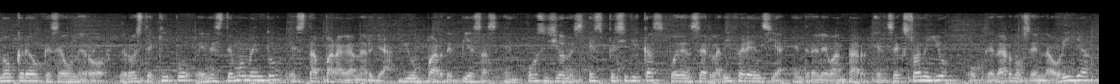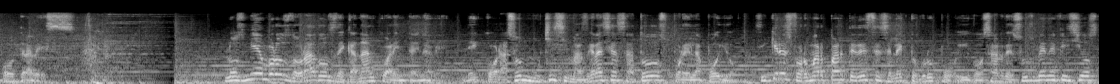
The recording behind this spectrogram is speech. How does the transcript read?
no creo que sea un error, pero este equipo en este momento está para ganar ya y un par de piezas en posiciones específicas pueden ser la diferencia entre levantar el sexto anillo o quedarnos en la orilla otra vez. Los miembros dorados de Canal 49. De corazón muchísimas gracias a todos por el apoyo. Si quieres formar parte de este selecto grupo y gozar de sus beneficios,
